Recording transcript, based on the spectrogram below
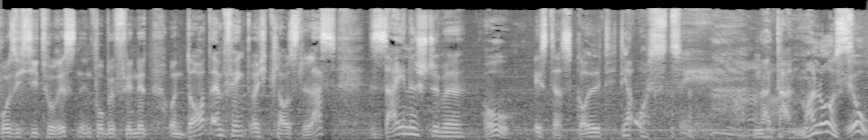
wo sich die Touristeninfo befindet. Und dort empfängt euch Klaus Lass. Seine Stimme, oh, ist das Gold der Ostsee. Na dann mal los. Jo.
